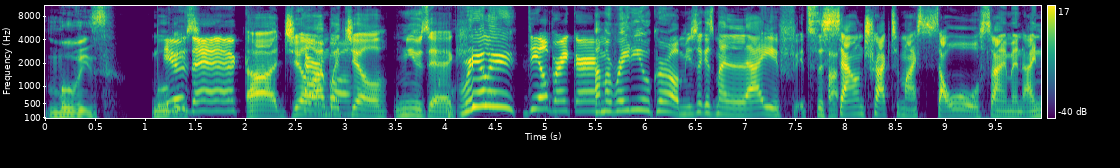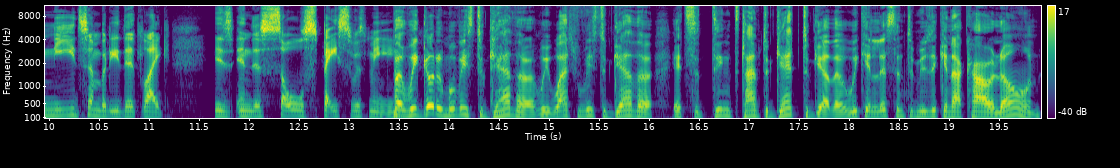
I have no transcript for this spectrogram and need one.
Movies. Movies. Music. Uh, Jill, I'm with Jill. Music. Really? Deal breaker. I'm a radio girl. Music is my life. It's the soundtrack to my soul, Simon. I need somebody that like is in this soul space with me. But we go to movies together. We watch movies together. It's a thing time to get together. We can listen to music in our car alone.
